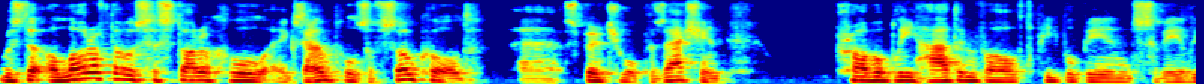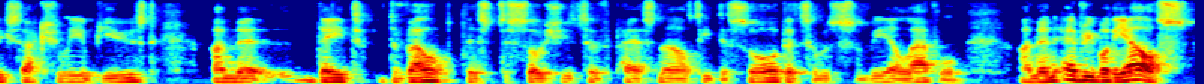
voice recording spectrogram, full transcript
was that a lot of those historical examples of so-called uh, spiritual possession probably had involved people being severely sexually abused and that they'd developed this dissociative personality disorder to a severe level. And then everybody else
